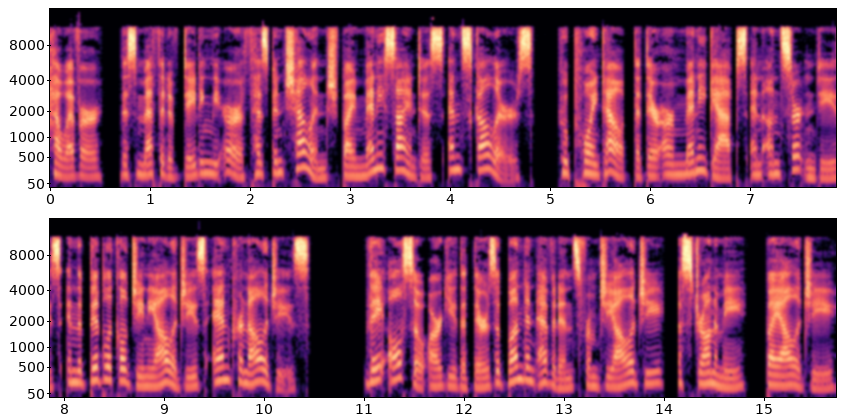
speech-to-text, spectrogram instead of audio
However, this method of dating the Earth has been challenged by many scientists and scholars, who point out that there are many gaps and uncertainties in the biblical genealogies and chronologies. They also argue that there is abundant evidence from geology, astronomy, biology,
